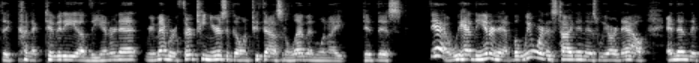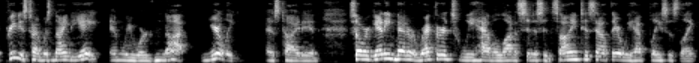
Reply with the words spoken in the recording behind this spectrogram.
the connectivity of the internet. Remember 13 years ago in 2011 when I did this, yeah, we had the internet, but we weren't as tied in as we are now. And then the previous time was 98 and we were not nearly as tied in. So we're getting better records. We have a lot of citizen scientists out there. We have places like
